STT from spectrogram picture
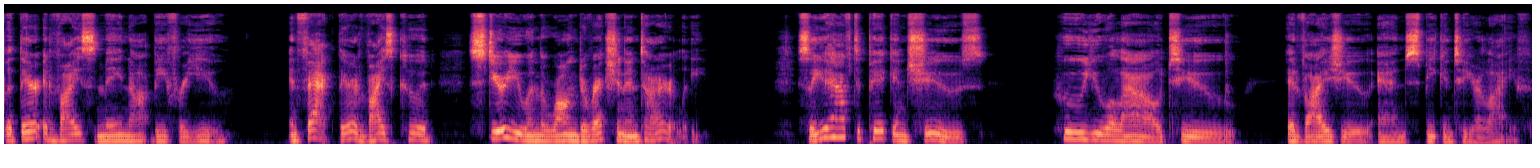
but their advice may not be for you. In fact, their advice could steer you in the wrong direction entirely. So you have to pick and choose who you allow to advise you and speak into your life.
